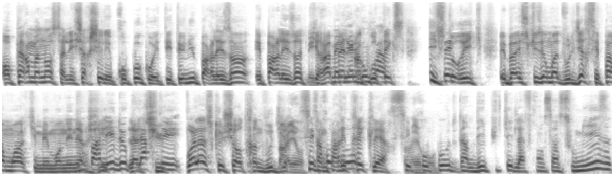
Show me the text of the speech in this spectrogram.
en permanence aller chercher les propos qui ont été tenus par les uns et par les autres, Mais qui rappellent Manuel un contexte historique, eh ben excusez-moi de vous le dire, c'est pas moi qui mets mon énergie parlez de là-dessus. clarté. Voilà ce que je suis en train de vous dire. Ça me paraît très clair. Ces propos d'un député de la France insoumise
